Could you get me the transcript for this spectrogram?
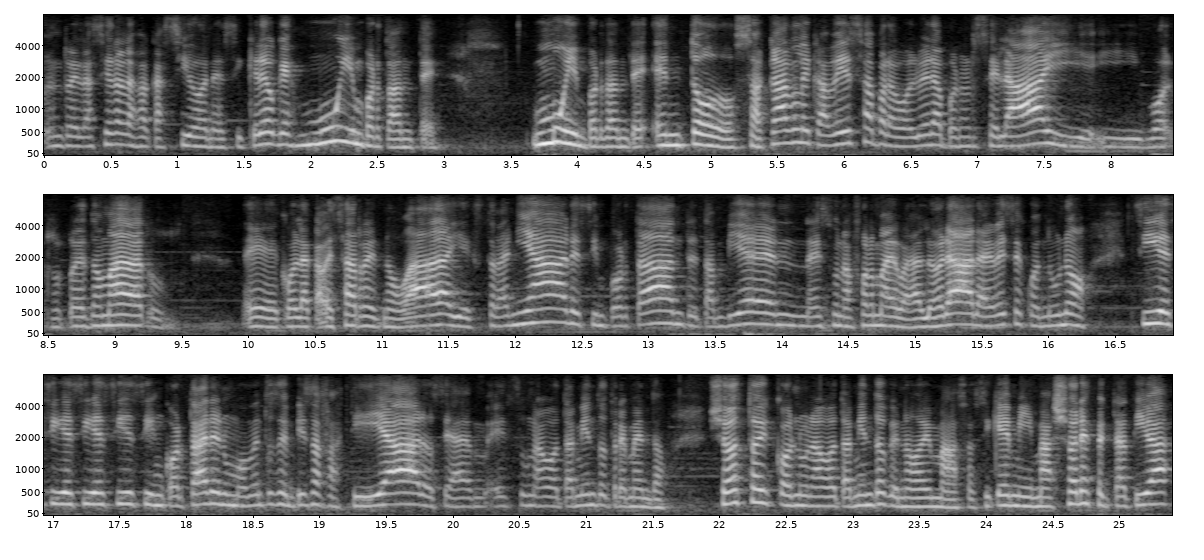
en relación a las vacaciones y creo que es muy importante muy importante en todo, sacarle cabeza para volver a ponérsela y, y retomar eh, con la cabeza renovada y extrañar es importante también, es una forma de valorar, a veces cuando uno sigue, sigue, sigue, sigue sin cortar, en un momento se empieza a fastidiar, o sea, es un agotamiento tremendo. Yo estoy con un agotamiento que no doy más, así que mi mayor expectativa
